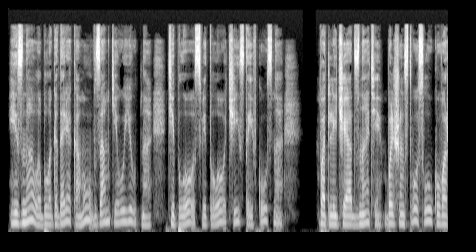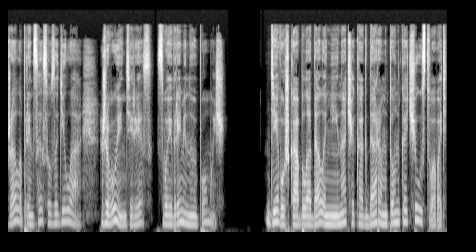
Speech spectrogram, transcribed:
и знала, благодаря кому в замке уютно, тепло, светло, чисто и вкусно. В отличие от знати, большинство слуг уважало принцессу за дела, живой интерес, своевременную помощь. Девушка обладала не иначе как даром тонко чувствовать,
